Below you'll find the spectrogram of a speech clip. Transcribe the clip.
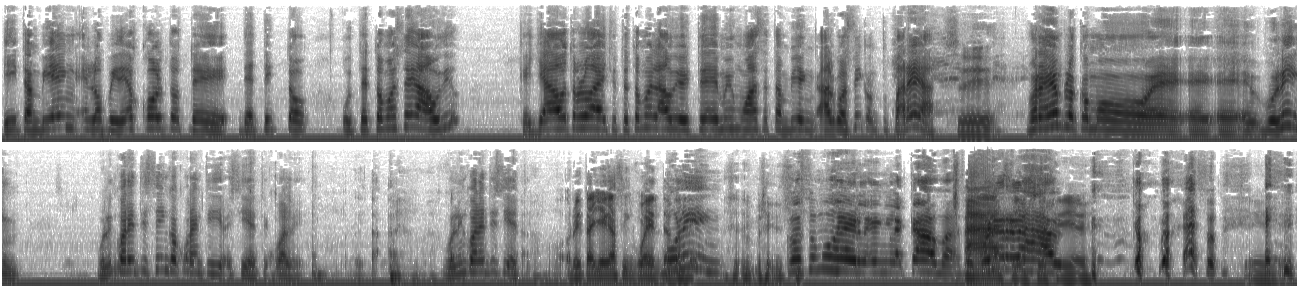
y también en los videos cortos de, de TikTok, usted toma ese audio que ya otro lo ha hecho, usted toma el audio y usted mismo hace también algo así con tu pareja. Sí. Por ejemplo, como eh, eh, eh Bulín. Bulín 45 o 47, ¿cuál es? Bulín 47. Ahorita llega a 50. Bulín con su mujer en la cama. Se ah, pone a relajar. Sí, eso.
